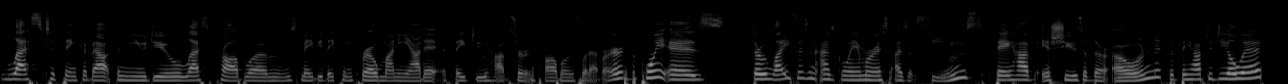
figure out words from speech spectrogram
less to think about than you do, less problems. Maybe they can throw money at it if they do have certain problems, whatever. But the point is, their life isn't as glamorous as it seems. They have issues of their own that they have to deal with,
